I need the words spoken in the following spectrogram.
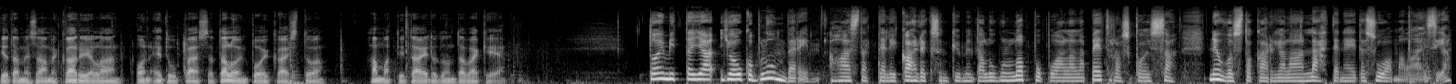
jota me saamme Karjalaan, on etupäässä taloinpoikaistoa, ammattitaidotonta väkeä. Toimittaja Jouko Blumberi haastatteli 80-luvun loppupuolella Petroskoissa Neuvostokarjalaan lähteneitä suomalaisia.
